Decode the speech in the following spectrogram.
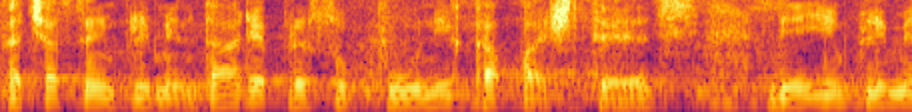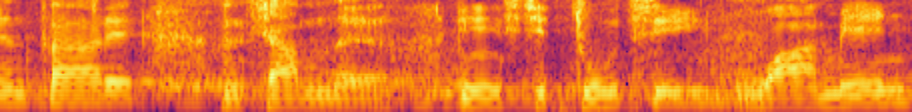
această implementare presupune capacități de implementare, înseamnă instituții, oameni,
